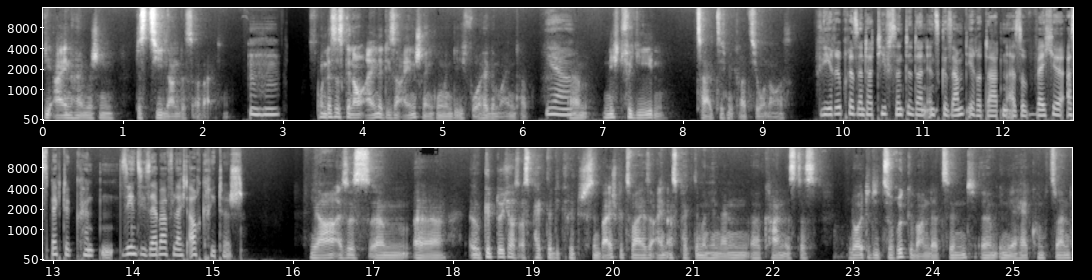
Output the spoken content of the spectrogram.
die Einheimischen des Ziellandes erreichen. Mhm. Und das ist genau eine dieser Einschränkungen, die ich vorher gemeint habe. Ja. Ähm, nicht für jeden zahlt sich Migration aus. Wie repräsentativ sind denn dann insgesamt Ihre Daten? Also welche Aspekte könnten, sehen Sie selber vielleicht auch kritisch? Ja, also es ähm, äh, gibt durchaus Aspekte, die kritisch sind. Beispielsweise ein Aspekt, den man hier nennen äh, kann, ist, dass Leute, die zurückgewandert sind ähm, in ihr Herkunftsland,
